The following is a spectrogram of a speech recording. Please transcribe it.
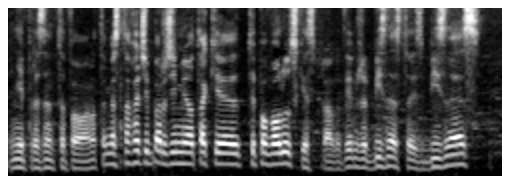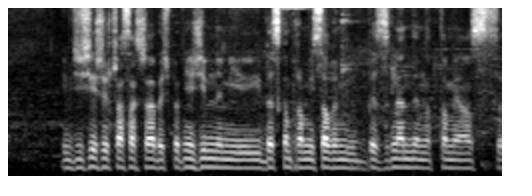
nie prezentowała. Natomiast no, chodzi bardziej mi o takie typowo ludzkie sprawy. Wiem, że biznes to jest biznes i w dzisiejszych czasach trzeba być pewnie zimnym i bezkompromisowym i bezwzględnym, natomiast e,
